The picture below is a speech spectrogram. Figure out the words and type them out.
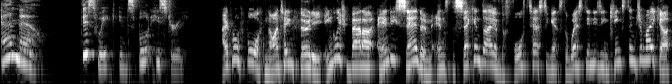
And now, this week in sport history. April 4th, 1930, English batter Andy Sandham ends the second day of the fourth test against the West Indies in Kingston, Jamaica,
